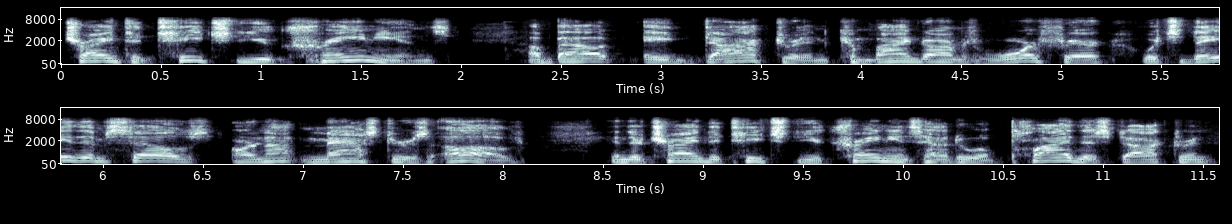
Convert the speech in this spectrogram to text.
trying to teach Ukrainians about a doctrine, combined arms warfare, which they themselves are not masters of. And they're trying to teach the Ukrainians how to apply this doctrine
